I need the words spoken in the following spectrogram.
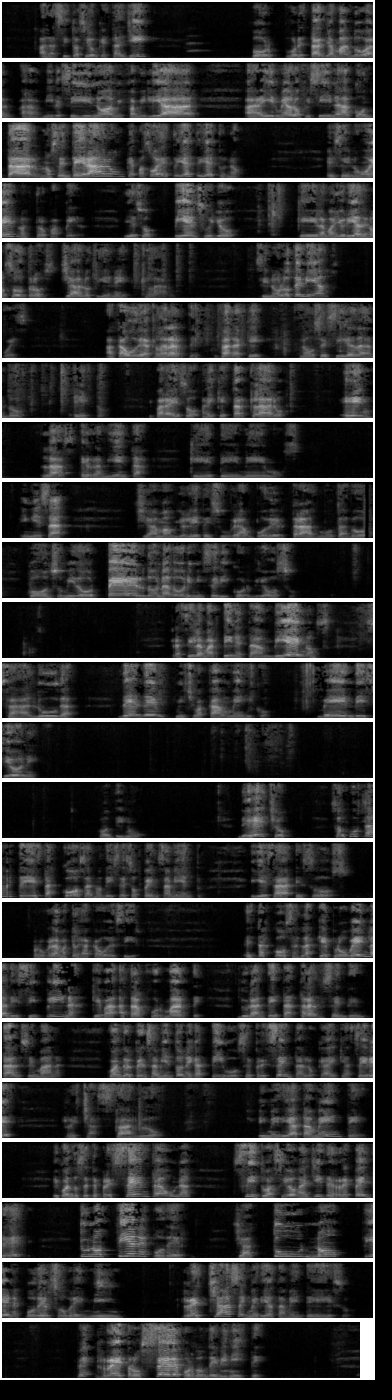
a la situación que está allí por, por estar llamando a mi vecino, a mi familiar, a irme a la oficina a contar, no se enteraron que pasó esto y esto y esto, no. Ese no es nuestro papel. Y eso pienso yo que la mayoría de nosotros ya lo tiene claro. Si no lo tenía, pues acabo de aclararte para que no se siga dando esto. Y para eso hay que estar claro en las herramientas que tenemos en esa llama violeta y su gran poder transmutador, consumidor, perdonador y misericordioso. Graciela Martínez también nos saluda desde Michoacán, México. Bendiciones. Continúo. De hecho, son justamente estas cosas, nos dice, esos pensamientos y esos programas que les acabo de decir, estas cosas las que proveen la disciplina que va a transformarte durante esta trascendental semana. Cuando el pensamiento negativo se presenta, lo que hay que hacer es rechazarlo inmediatamente. Y cuando se te presenta una situación allí de repente, ¿eh? tú no tienes poder, ya tú no tienes poder sobre mí. Rechaza inmediatamente eso. Retrocede por donde viniste.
